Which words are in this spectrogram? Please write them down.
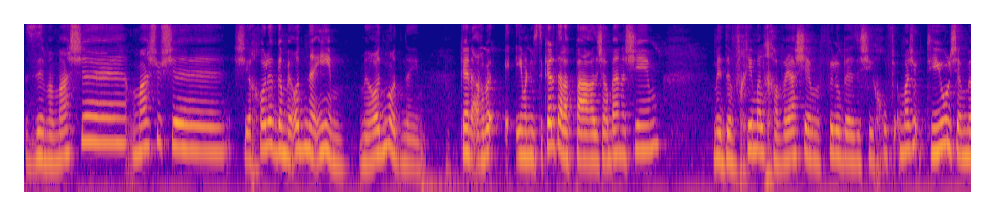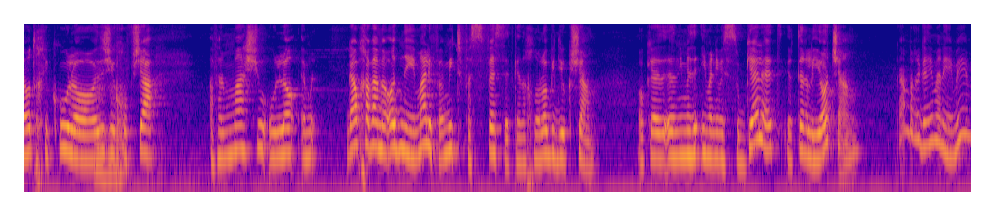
זה ממש אה, משהו ש... שיכול להיות גם מאוד נעים, מאוד מאוד נעים. כן, הרבה, אם אני מסתכלת על הפער, אז יש הרבה אנשים מדווחים על חוויה שהם אפילו באיזושהי חופשה, משהו, טיול שהם מאוד חיכו לו, איזושהי חופשה, אבל משהו הוא לא, הם, גם חוויה מאוד נעימה לפעמים מתפספסת, כי אנחנו לא בדיוק שם. אוקיי, אני, אם אני מסוגלת יותר להיות שם, גם ברגעים הנעימים,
